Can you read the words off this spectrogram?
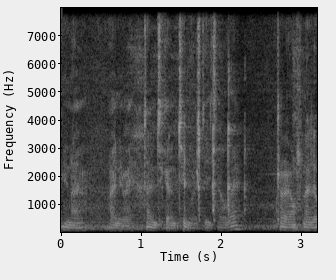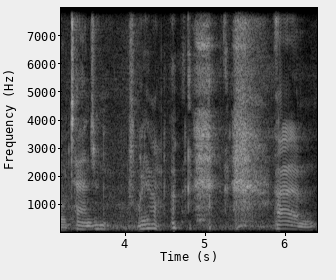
you know. Anyway, don't need to go into too much detail there. Going off on a little tangent. We are. um,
